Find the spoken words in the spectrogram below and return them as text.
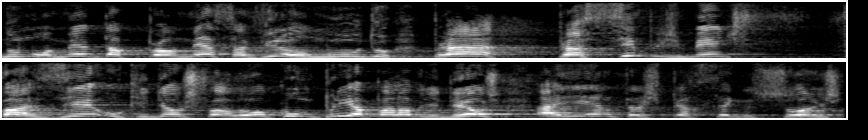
no momento da promessa vir ao mundo, para simplesmente fazer o que Deus falou, cumprir a palavra de Deus, aí entra as perseguições,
